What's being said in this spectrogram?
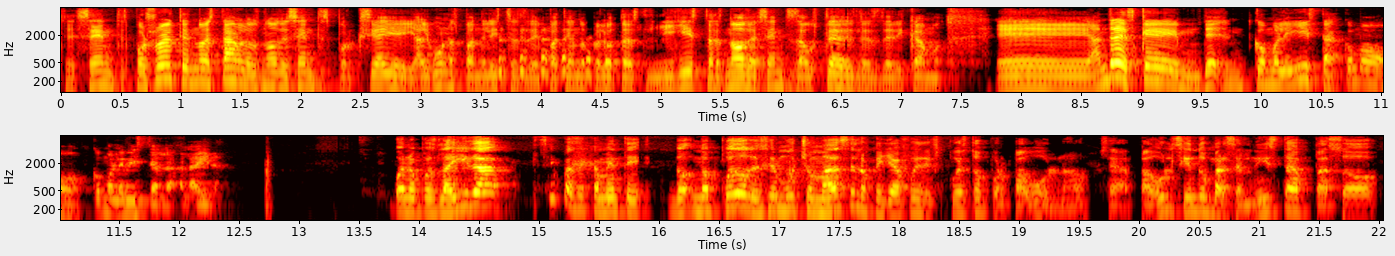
Decentes. Por suerte no están los no decentes, porque si hay algunos panelistas de Pateando Pelotas liguistas no decentes, a ustedes les dedicamos. Eh, Andrés, ¿qué, como liguista, ¿cómo, cómo le viste a la, ida? Bueno, pues la ida, sí, básicamente, no, no, puedo decir mucho más de lo que ya fue expuesto por Paul, ¿no? O sea, Paul siendo un barcelonista pasó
